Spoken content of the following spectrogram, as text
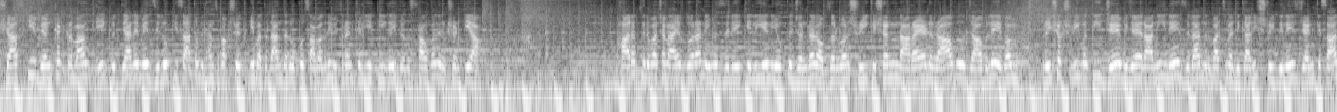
शासकीय व्यंकट क्रमांक एक विद्यालय में जिलों की सातों विधानसभा क्षेत्र के मतदान दलों को सामग्री वितरण के लिए की गई व्यवस्थाओं का निरीक्षण किया। भारत निर्वाचन आयोग द्वारा नियमित ज़िले के लिए नियुक्त जनरल ऑब्जर्वर श्री किशन नारायण राव जावले एवं प्रेषक श्रीमती जय विजय रानी ने जिला निर्वाचन अधिकारी श्री दिनेश जैन के साथ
